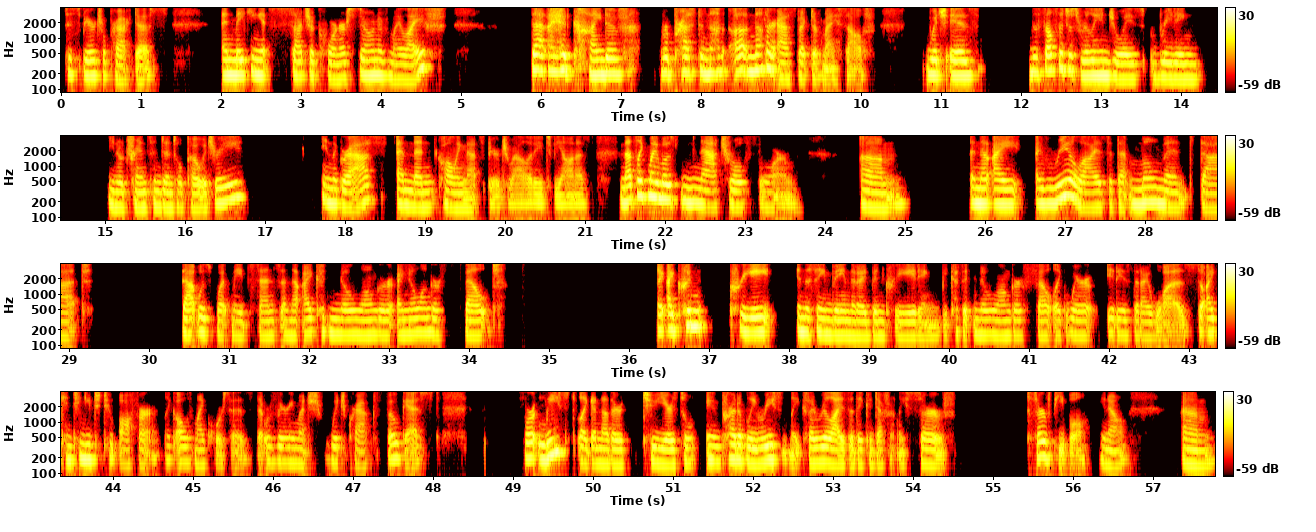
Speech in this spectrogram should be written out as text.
to spiritual practice and making it such a cornerstone of my life that I had kind of repressed another, aspect of myself, which is the self that just really enjoys reading, you know, transcendental poetry in the grass and then calling that spirituality to be honest. And that's like my most natural form. Um and that i i realized at that moment that that was what made sense and that i could no longer i no longer felt like i couldn't create in the same vein that I'd been creating because it no longer felt like where it is that I was. So I continued to offer like all of my courses that were very much witchcraft focused for at least like another two years till incredibly recently because I realized that they could definitely serve serve people, you know. Um,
